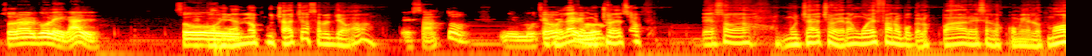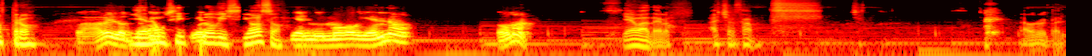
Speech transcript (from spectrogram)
Eso era algo legal. So, Cogían los muchachos, se los llevaban. Exacto. Y muchos, Recuerda que no... muchos de esos, de esos muchachos eran huérfanos porque los padres se los comían los monstruos. Claro, y, los, y era un círculo vicioso. Y el mismo gobierno, toma. Llévatelo. Está, brutal.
